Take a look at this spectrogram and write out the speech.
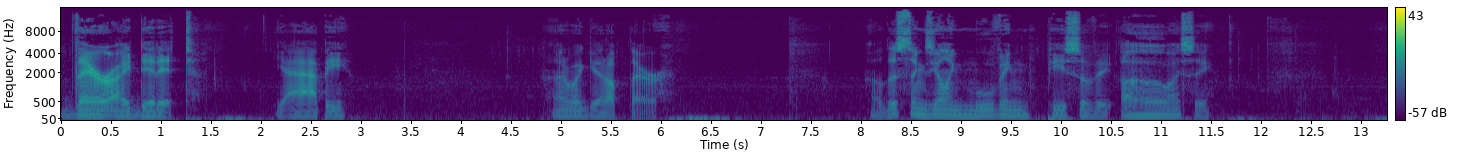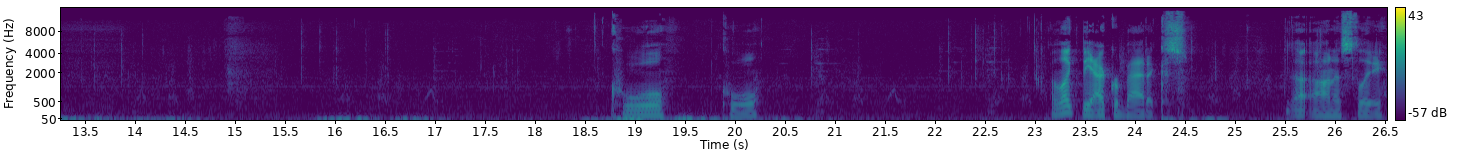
There, I did it. You happy? How do I get up there? Oh, this thing's the only moving piece of it. Oh, I see. Cool. Cool. I like the acrobatics. Uh, honestly,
